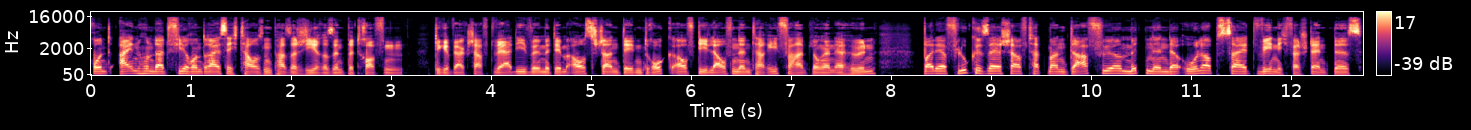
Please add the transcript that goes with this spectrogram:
Rund 134.000 Passagiere sind betroffen. Die Gewerkschaft Verdi will mit dem Ausstand den Druck auf die laufenden Tarifverhandlungen erhöhen. Bei der Fluggesellschaft hat man dafür mitten in der Urlaubszeit wenig Verständnis,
